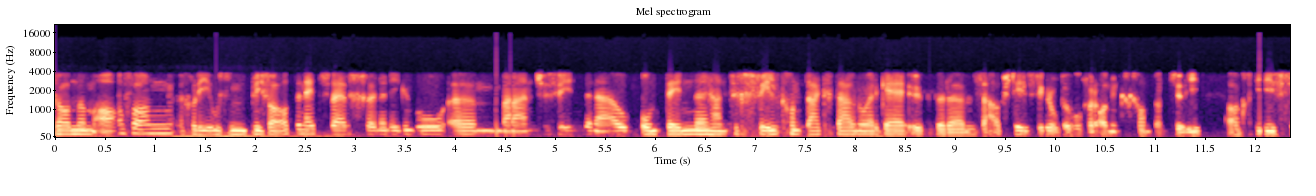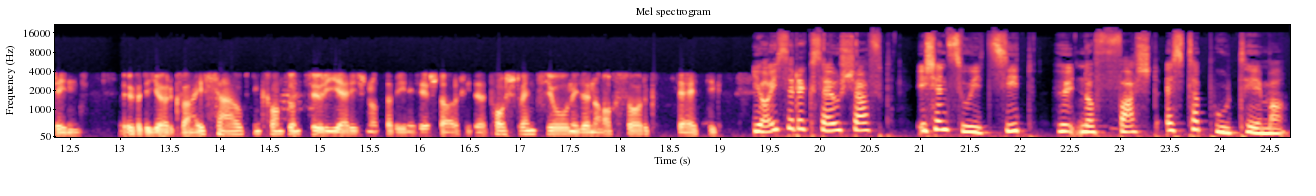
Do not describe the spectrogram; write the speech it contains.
kann am Anfang ein bisschen aus dem privaten Netzwerk können irgendwo ähm, Menschen finden auch und dann haben sich viel Kontakt auch noch ergeben über ähm, Selbsthilfegruppen, die vor allem im Kanton Zürich aktiv sind über den Jörg Weishaupt im Kanton Zürich. Er ist notabene sehr stark in der Postvention, in der Nachsorge tätig. In unserer Gesellschaft ist ein Suizid heute noch fast ein Tabuthema.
